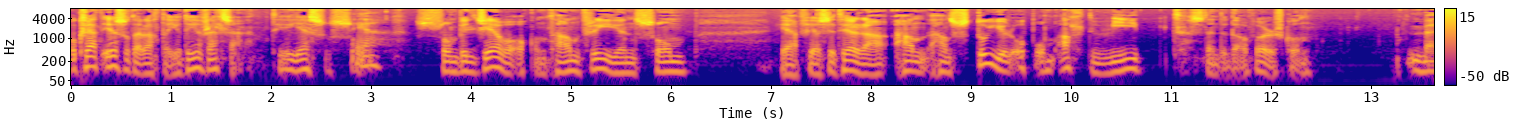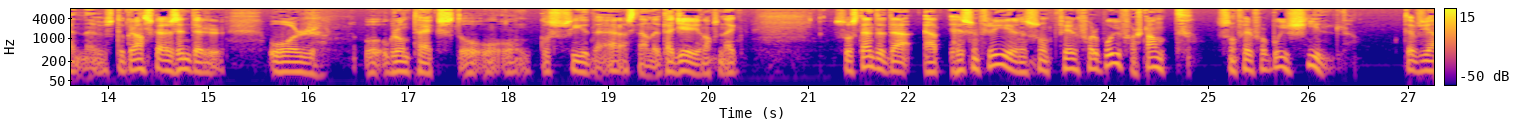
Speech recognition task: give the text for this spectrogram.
Og hva er så det rette? Jo, det er frelseren. Det er Jesus som, ja. som vil gjøre kon han frien som, ja, for jeg siterer, han, han styrer opp om alt vit stendet av føreskånd. Men hvis du granskar sin der år, og, og grunntekst og, og, og hva sier det er stendet, det gjør jo nok sånn jeg. Så stendet det at hessen frieren som fer forboi forstand, som fer forboi skild, det vil si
